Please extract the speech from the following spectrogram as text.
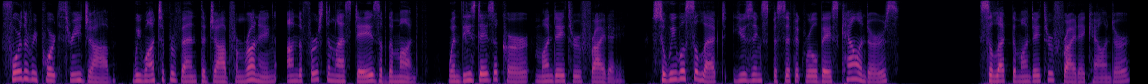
For the Report 3 job, we want to prevent the job from running on the first and last days of the month when these days occur Monday through Friday. So we will select using specific rule-based calendars, select the Monday through Friday calendar,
